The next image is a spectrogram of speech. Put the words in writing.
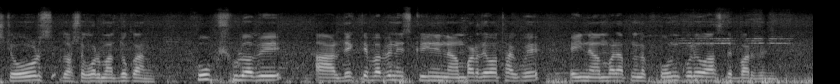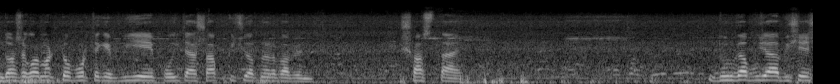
স্টোর্স দশকর্মার দোকান। খুব সুলভে আর দেখতে পাবেন স্ক্রিনে নাম্বার দেওয়া থাকবে এই নাম্বারে আপনারা ফোন করেও আসতে পারবেন। দশকর্মার টোপর থেকে বিয়ে পৈতা সব কিছু আপনারা পাবেন সস্তায়। দুর্গাপূজা বিশেষ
